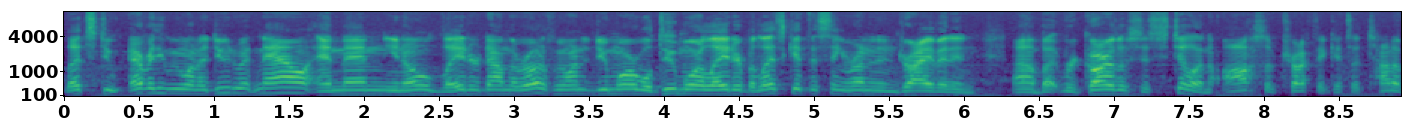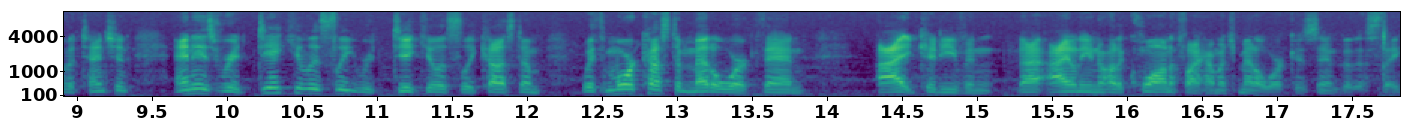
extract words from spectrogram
let's do everything we want to do to it now, and then, you know, later down the road, if we want to do more, we'll do more later, but let's get this thing running and driving. And, uh, but regardless, it's still an awesome truck that gets a ton of attention and is ridiculously, ridiculously custom with more custom metalwork than I could even, I don't even know how to quantify how much metal work is into this thing.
